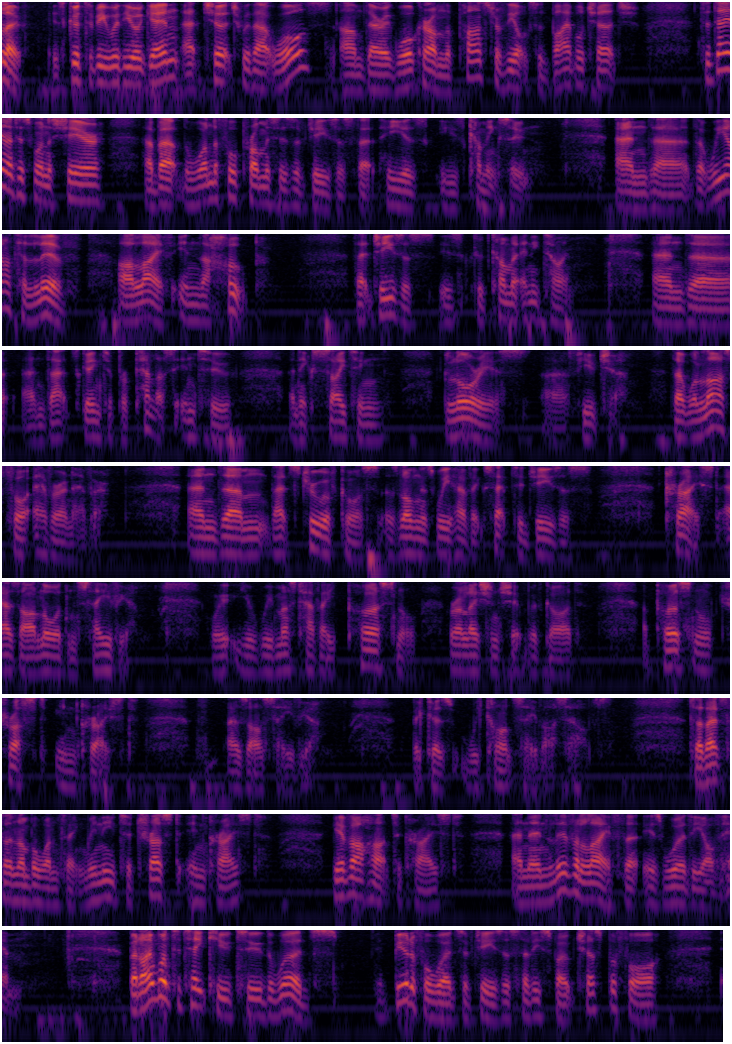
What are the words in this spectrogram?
Hello, it's good to be with you again at Church Without Walls. I'm Derek Walker, I'm the pastor of the Oxford Bible Church. Today I just want to share about the wonderful promises of Jesus that he is he's coming soon and uh, that we are to live our life in the hope that Jesus is could come at any time and uh, and that's going to propel us into an exciting glorious uh, future that will last forever and ever. And um, that's true, of course, as long as we have accepted Jesus Christ as our Lord and Savior. We, you, we must have a personal relationship with God, a personal trust in Christ as our Savior, because we can't save ourselves. So that's the number one thing. We need to trust in Christ, give our heart to Christ, and then live a life that is worthy of Him. But I want to take you to the words, beautiful words of Jesus that He spoke just before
